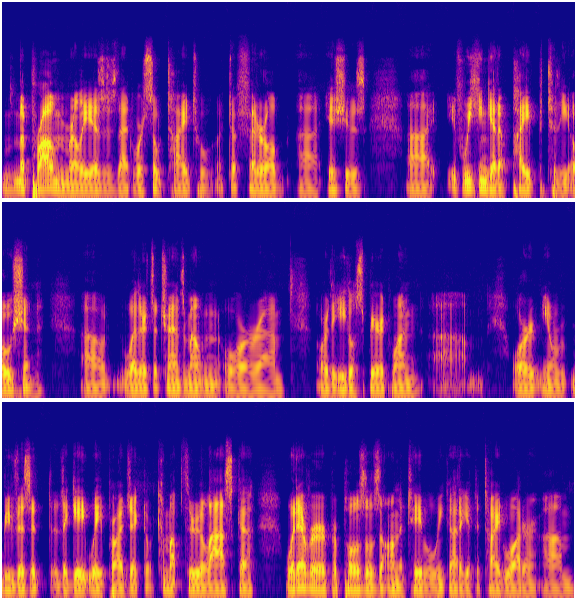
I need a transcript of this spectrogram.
The problem really is is that we're so tied to to federal uh, issues uh, if we can get a pipe to the ocean, uh, whether it's a Trans Mountain or um, or the Eagle Spirit one, um, or you know revisit the Gateway project, or come up through Alaska, whatever proposals on the table, we got to get to Tidewater. Um,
